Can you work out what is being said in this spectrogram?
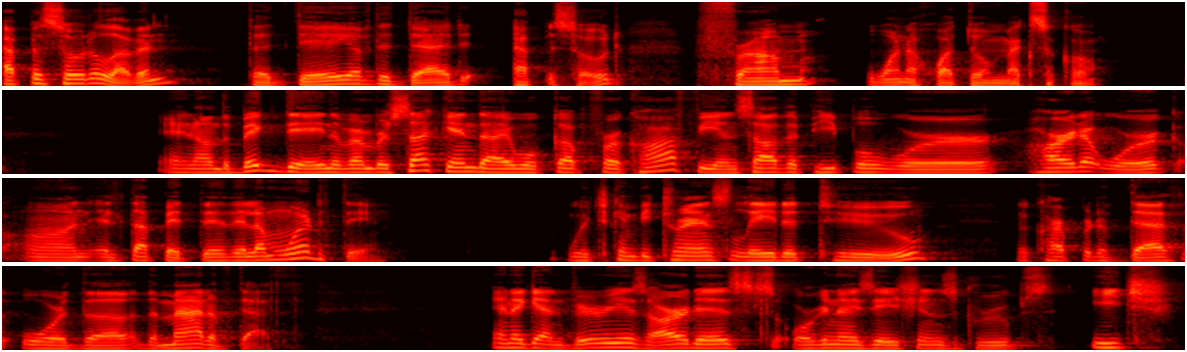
episode 11, the Day of the Dead episode from Guanajuato, Mexico. And on the big day, November 2nd, I woke up for coffee and saw that people were hard at work on El Tapete de la Muerte which can be translated to the carpet of death or the, the mat of death. And again, various artists, organizations, groups each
